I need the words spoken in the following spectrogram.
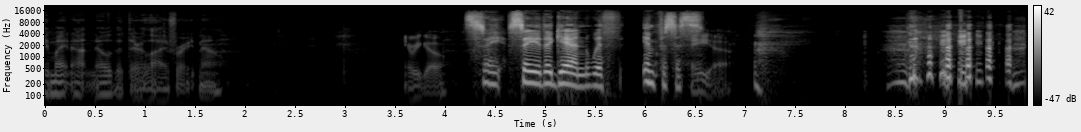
They might not know that they're live right now. Here we go. Say say it again with emphasis. Hey, uh.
